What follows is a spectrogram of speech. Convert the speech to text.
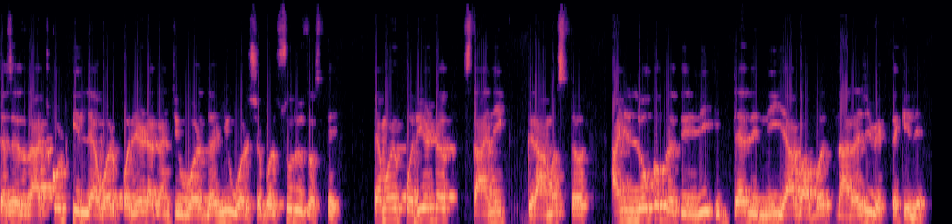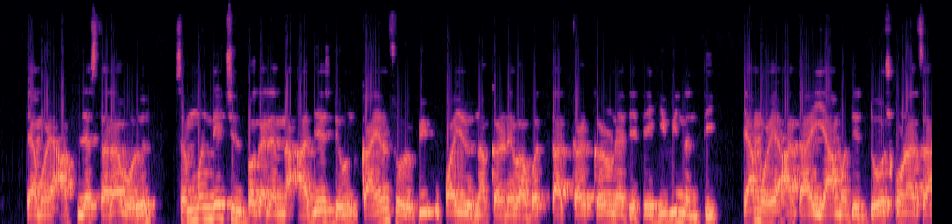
तसेच राजकोट किल्ल्यावर पर्यटकांची वर्दळ ही वर्षभर सुरूच असते. त्यामुळे पर्यटक स्थानिक ग्रामस्थ आणि लोकप्रतिनिधी इत्यादींनी याबाबत नाराजी व्यक्त केली. त्यामुळे आपल्या स्तरावरून संबंधित शिल्पकार यांना आदेश देऊन कायमस्वरूपी उपाययोजना करण्याबाबत तात्काळ कळवण्यात येते ही विनंती. त्यामुळे आता यामध्ये दोष कोणाचा?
